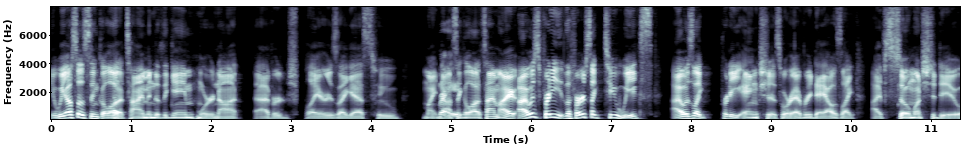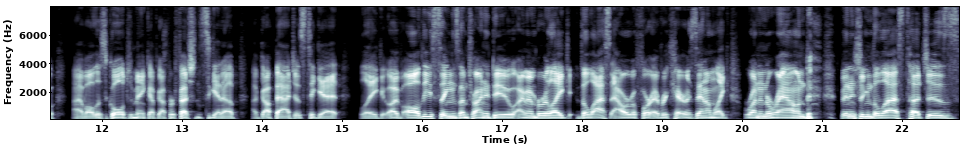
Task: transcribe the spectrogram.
Yeah, we also sink a lot of time into the game. We're not average players, I guess, who might not Right. sink a lot of time. I, I was pretty the first like two weeks, I was like pretty anxious where every day I was like, I have so much to do. I have all this gold to make. I've got professions to get up. I've got badges to get. Like I have all these things I'm trying to do. I remember like the last hour before every Karazhan, I'm like running around, finishing the last touches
